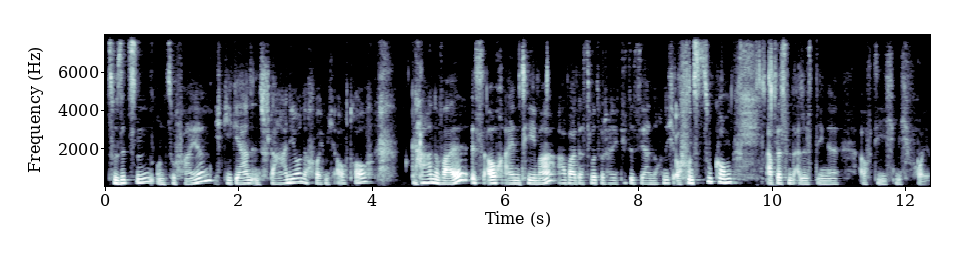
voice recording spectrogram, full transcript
zu sitzen und zu feiern. Ich gehe gern ins Stadion, da freue ich mich auch drauf. Karneval ist auch ein Thema, aber das wird wahrscheinlich dieses Jahr noch nicht auf uns zukommen. Aber das sind alles Dinge, auf die ich mich freue.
